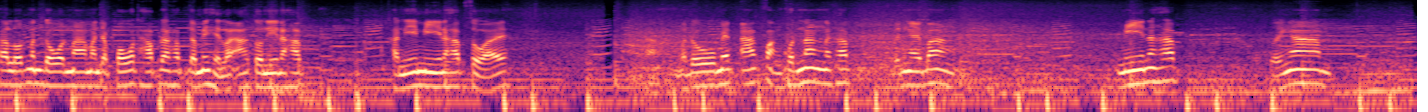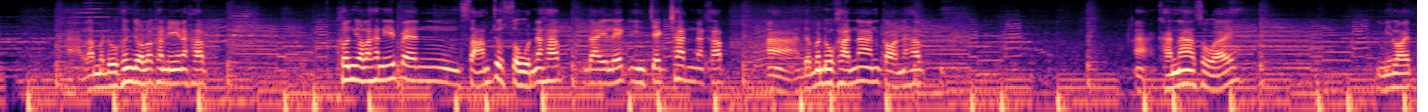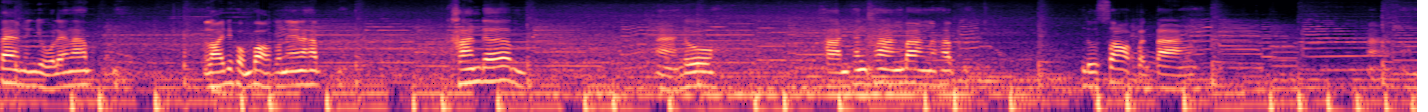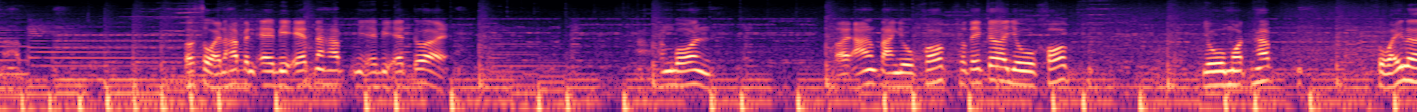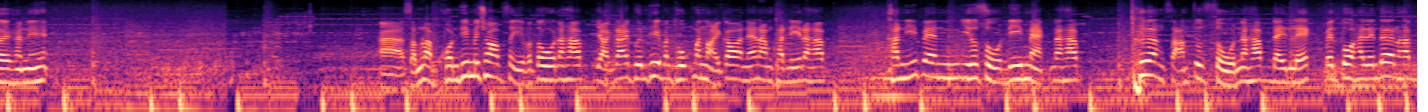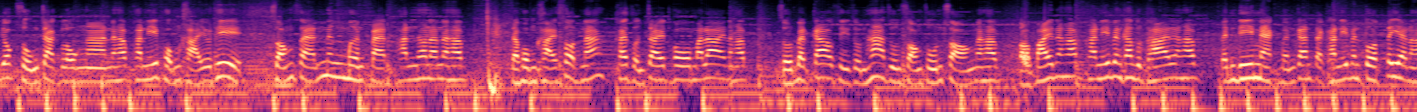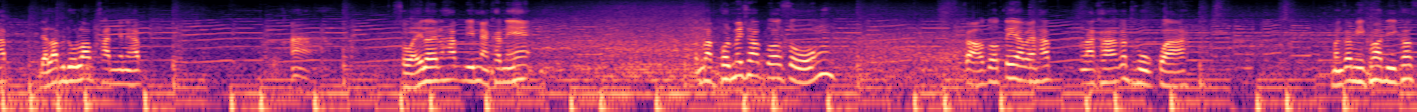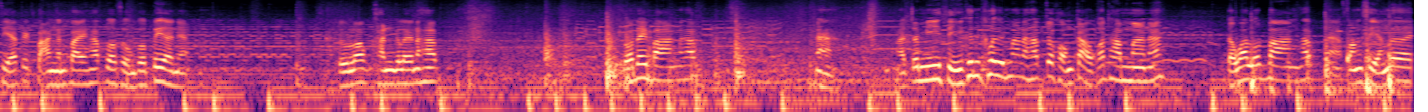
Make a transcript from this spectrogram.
ถ้ารถมันโดนมามันจะโป๊ทับนะครับ จะไม่เห็นรอยอาร์คตัวนี้นะครับคันนี้มีนะครับสวย มาดูเม็ดอาร์คฝั่งคนนั่งนะครับ เป็นไงบ้าง มีนะครับ สวยงามอะเรามาดูเครื่องยนต์รถคันนี้นะครับ เครื่องยนต์รถคันนี้เป็น 3.0 นะครับ Direct Injection นะครับอ่าเดี๋ยวมาดูคันหน้ากันก่อนนะครับอ่าคันหน้าสวย มีรอยแต้มยังอยู่เลยนะครับ รอยที่ผมบอกตัวนี้นะครับคานเดิมอ่าดู คานข้างๆบ้างนะครับ ดูซอกต่างๆนะครับรถสวยนะครับเป็น ABS นะครับ มี ABS ด้วยอ่าข้างบนรอยอ้างต่างอยู่ครบ สติกเกอร์อยู่ครบ อยู่หมดครับ สวยเลยคันนี้สำหรับคนที่ไม่ชอบ 4 ประตูนะครับ อยากได้พื้นที่บรรทุกมันหน่อยก็แนะนำคันนี้นะครับ คันนี้เป็น i s u z u D-Max นะครับ เครื่อง 3.0 นะครับ Direct เป็นตัว Highlander นะครับ ยกสูงจากโรงงานนะครับ คันนี้ผมขายอยู่ที่ 218,000 เท่านั้นนะครับ แต่ผมขายสดนะ ใครสนใจโทรมาได้นะครับ 0894050202 นะครับ ต่อไปนะครับ คันนี้เป็นคันสุดท้ายนะครับ เป็น D-Max เหมือนกัน แต่คันนี้เป็นตัวเตี้ยนะครับ เดี๋ยวเราไปดูรอบคันกันนะครับ อ่า สวยเลยนะครับ D-Max คันนี้สำหรับคนไม่ชอบตัวสูง ก็เอาตัวเตี้ยไปครับ ราคาก็ถูกกว่า มันก็มีข้อดีข้อเสียแตกต่างกันไปครับ ตัวสูงตัวเตี้ยเนี่ยดูรอบคันกันเลยนะครับรถได้บางนะครับอะอาจจะมีสีขึ้นคลื่นมากนะครับ เจ้าของเก่าก็ทำมานะ แต่ว่ารถบางครับอะฟังเสียงเลย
